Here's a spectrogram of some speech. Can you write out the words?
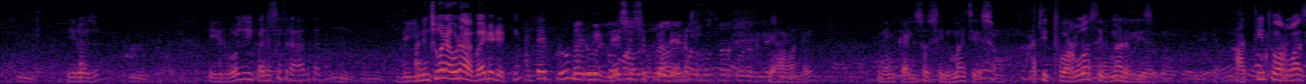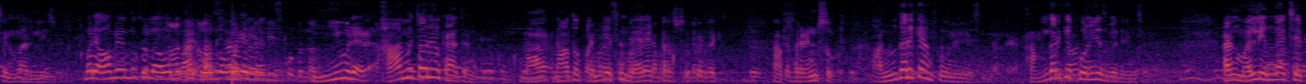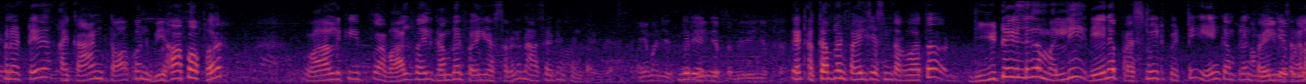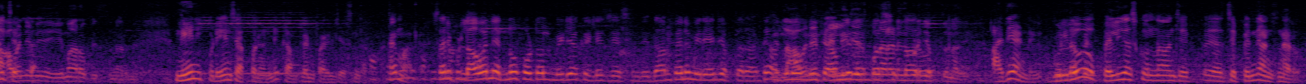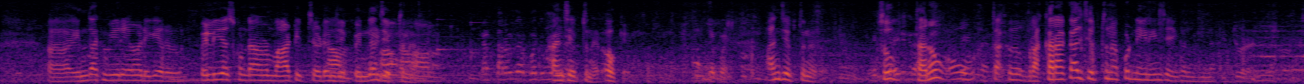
ఈరోజు ఈరోజు ఈ పరిస్థితి రాదు కదా. దీని నుంచి కూడా ఎవడో అవాయిడెడ్ ఎట్ను అంటే ఇప్పుడు మీరు రిలేషన్షిప్లో లేని ఏమండి? మేము కలిసి సినిమా చేసాం. అతి త్వరలో సినిమా రిలీజ్. అతి త్వరలో సినిమా రిలీజ్. మరి ఆమె ఎందుకు ఈవిడ ఆమెతోనే కాదండి. నా నాతో పనిచేసిన డైరెక్టర్స్ నా ఫ్రెండ్స్ అందరికీ ఆమె ఫోన్ చేసిందండి. అందరికీ ఫోన్ చేసి బెదిరించింది. అండ్ మళ్ళీ ఇందాక చెప్పినట్టే I can talk on behalf of her వాళ్ళకి వాళ్ళు ఫైల్ కంప్లైంట్ ఫైల్ చేస్తారండి నా సైడ్ నుంచి నేను ఫైల్ చేస్తాను. ఏమని చెప్తారు? ఏం చెప్తారు? మీరు ఏం చెప్తారు? కంప్లైంట్ ఫైల్ చేసిన తర్వాత డీటెయిల్డ్గా మళ్ళీ నేనే ప్రెస్ మీట్ పెట్టి ఏం కంప్లైంట్ ఫైల్ చేశాను అనేది లావణ్య చెప్తాను. మీద ఏం ఆరోపిస్తున్నారు మీరు? నేను ఇప్పుడు ఏం చెప్పనండి? కంప్లైంట్ ఫైల్ చేసిన తర్వాతే. మాట్లాడతాను సార్ ఇప్పుడు లావణ్య ఎన్నో ఫోటోలు మీడియాకి రిలీజ్ చేసింది. దానిపైన మీరు ఏం చెప్తారా? అంటే అందులో మీ ఫ్యామిలీ మెంబర్స్ అదే అండి. మీరు పెళ్ళి చేసుకుందాం అని చెప్పి చెప్పింది అంటున్నారు. ఇందాక మీరు అడిగారు? పెళ్ళి చేసుకుంటామని మాట ఇచ్చాడు అని చెప్పింది అని చెప్తున్నారు. అని చెప్తున్నారు. ఓకే. అని చెప్తున్నారు. సో తను రకరకాలు చెప్తున్నప్పుడు నేనేం చేయగలను?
